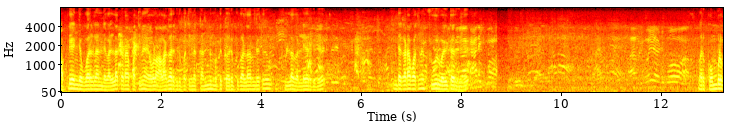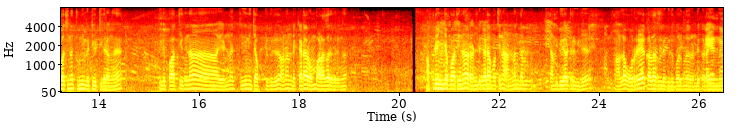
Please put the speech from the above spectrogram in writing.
அப்படியே இந்த பாருங்களா இந்த வெள்ளை கடை பார்த்தீங்கன்னா எவ்வளோ அழகாக இருக்குது பார்த்தீங்களா? கண்ணு மட்டும் கருப்பு கலரில் இருக்குது ஃபுல்லாக வெள்ளையாக இருக்குது. இந்த கடை பார்த்தீங்கன்னா ப்யூர் ஒயிட்டாக இருக்குது. ஒரு கொம்பில் பார்த்தீங்கன்னா துணி கட்டி வச்சுக்கிறாங்க. இது பார்த்தீங்கன்னா என்ன தீனி சாப்பிட்டுருக்குது. ஆனால் இந்த கடை ரொம்ப அழகாக இருக்குதுங்க. அப்படி இங்கே பார்த்தீங்கன்னா ரெண்டு கடை பார்த்தீங்கன்னா அண்ணன் தம் தம்பியாட்டு இருக்குது. நல்லா ஒரே கலரில் இருக்குது பாருங்களேன் ரெண்டு கடையுமே.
